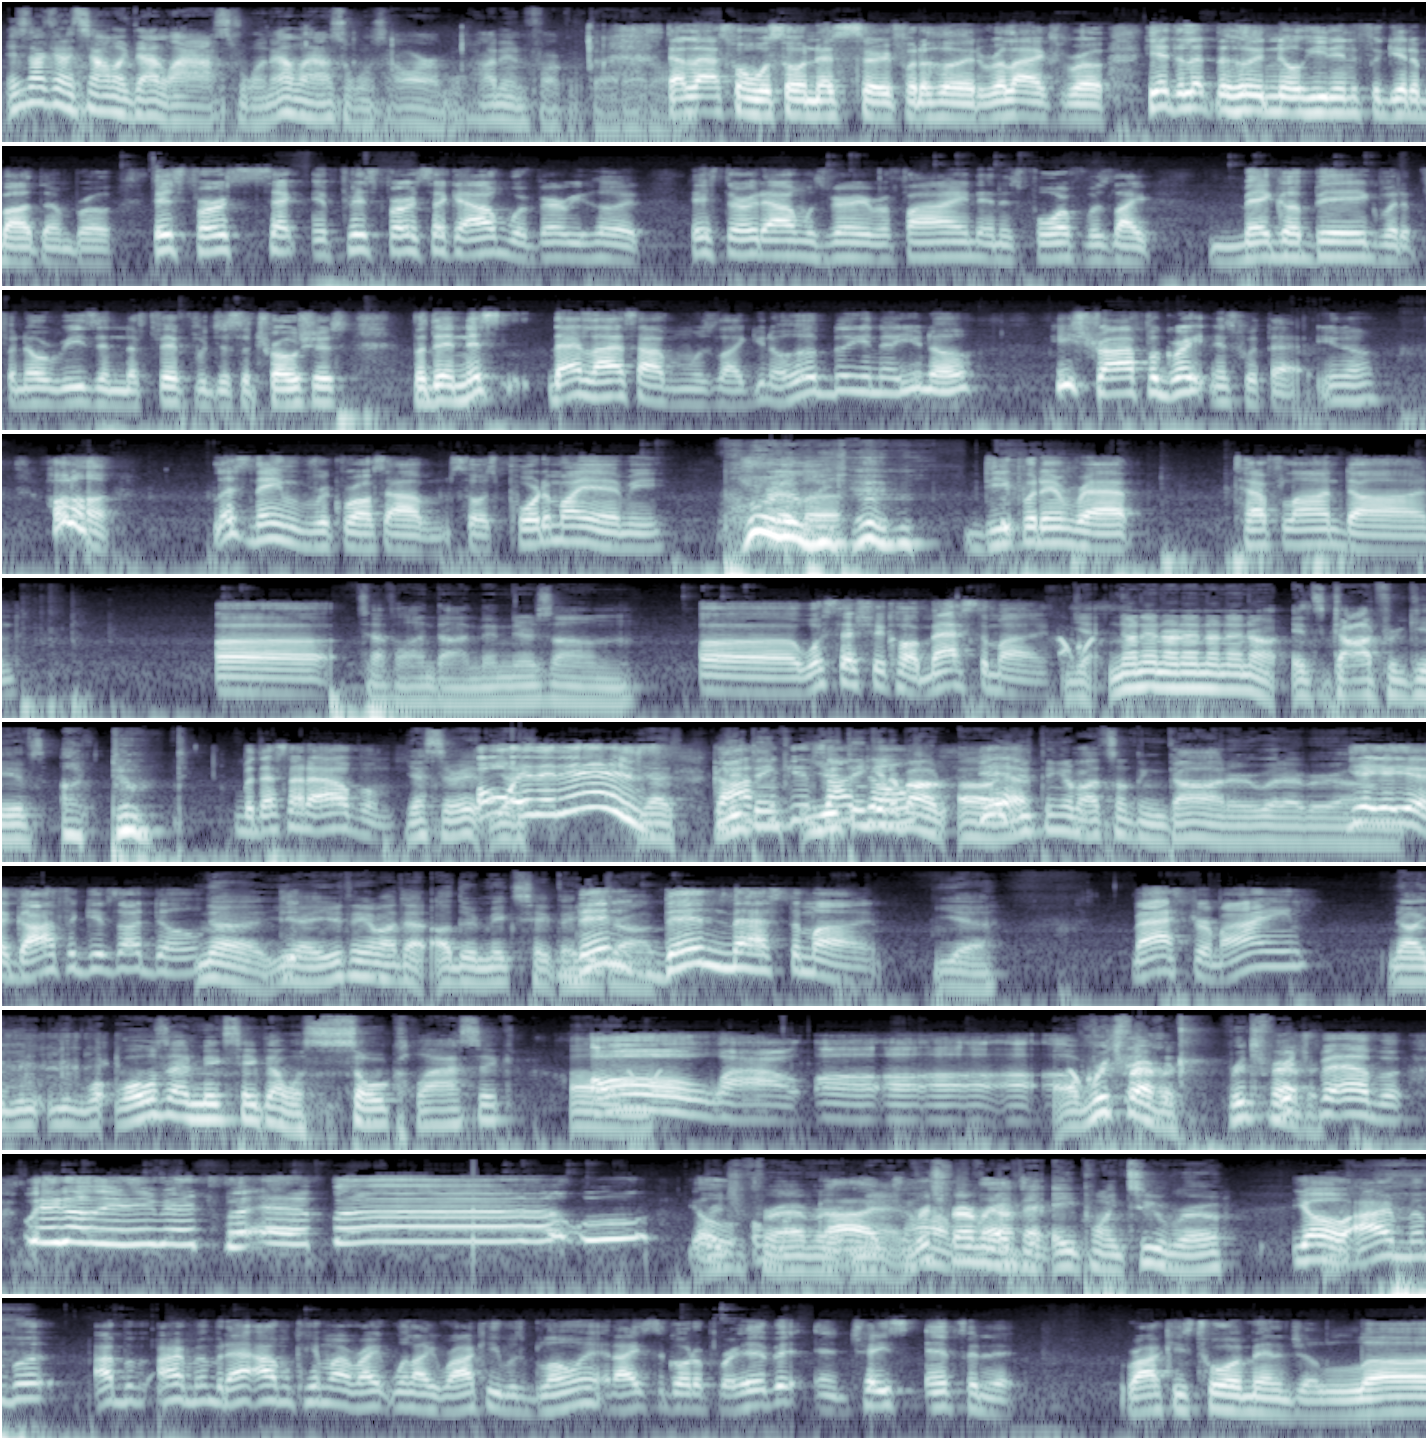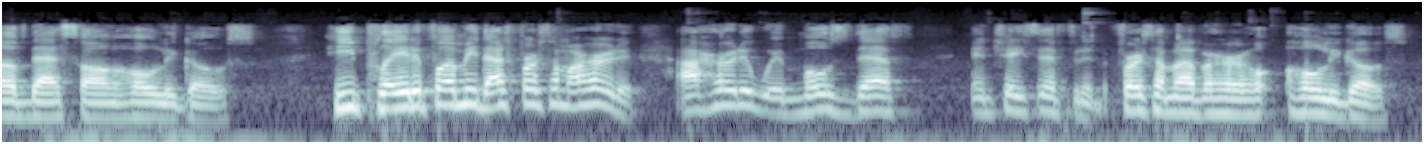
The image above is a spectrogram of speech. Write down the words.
It's not gonna sound like that last one. That last one was horrible. I didn't fuck with that. That last one was so necessary for the hood. Relax, bro. He had to let the hood know he didn't forget about them, bro. His first sec, if his first second album were very hood. His third album was very refined, and his fourth was like mega big, but for no reason. The fifth was just atrocious. But then this, that last album was like, you know, hood billionaire. You know, he strived for greatness with that. You know, hold on. Let's name Rick Ross album. So it's Port of Miami, Trilla, Deeper Than Rap, Teflon Don. Uh, Teflon Don. Then there's um. uh, what's that shit called? Mastermind. Yeah. No, no, no, no, no, no, no. It's God forgives. I don't. But that's not an album. Yes, there is. Oh, yes. and it is. Yes. God you think, forgives. you're I thinking don't. about uh, yeah. you're thinking about something God or whatever. Um, yeah, yeah, yeah. God forgives. I don't. No, yeah, you're thinking about that other mixtape that he Then, dropped. then Mastermind. yeah. Mastermind. No, you, you, what was that mixtape that was so classic? Um, Oh wow. Uh, uh, uh, uh, uh, uh, Rich Forever. Rich Forever. Rich forever. We gonna be rich forever. Ooh. Yo, Rich oh Forever, God, man. John Rich Forever got that 8.2, bro. Yo, I remember. I, I remember that album came out right when like Rocky was blowing, and I used to go to Prohibit and Chace Infinite, Rocky's tour manager, loved that song Holy Ghost. He played it for me. That's the first time I heard it. I heard it with Mos Def and Chace Infinite. The first time I ever heard Holy Ghost.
